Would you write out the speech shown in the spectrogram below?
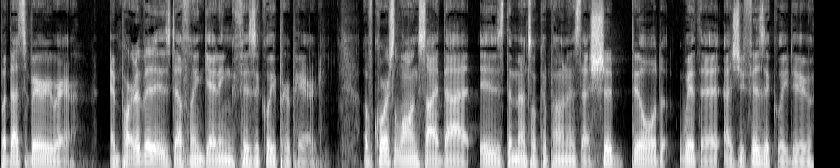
but that's very rare. And part of it is definitely getting physically prepared. Of course, alongside that is the mental components that should build with it as you physically do.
